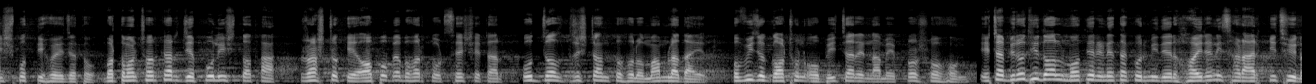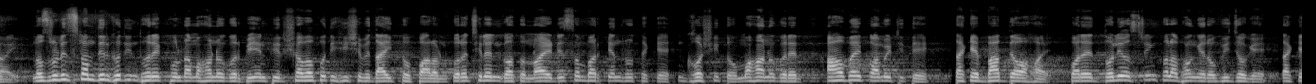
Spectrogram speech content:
নিষ্পত্তি হয়ে যেত। বর্তমান সরকার যে পুলিশ তথা রাষ্ট্রকে অপব্যবহার করছে সেটার উজ্জ্বল দৃষ্টান্ত হলো মামলা দায়ের, অভিযোগ গঠন ও বিচারের নামে প্রশোহন এটা বিরোধী দল, মতের নেতাকর্মীদের হয়রানি ছাড়া আর কিছুই নয়। নজরুল ইসলাম দীর্ঘদিন ধরে খুলনা মহানগর বিএনপির সভাপতি হিসেবে দায়িত্ব পালন করেছিলেন। গত নয় ডিসেম্বর কেন্দ্র থেকে ঘোষিত মহানগরের আহ্বায়ক কমিটিতে তাকে বাদ দেওয়া হয়। পরে দলীয় শৃঙ্খলা ভঙ্গের অভিযোগে তাকে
